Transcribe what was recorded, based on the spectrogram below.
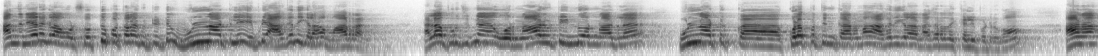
அந்த நேரங்களில் அவங்களோட சொத்து பத்தெல்லாம் விட்டுட்டு உள்நாட்டிலேயே எப்படி அகதிகளாக மாறுறாங்க? நல்லா புரிஞ்சுங்க ஒரு நாடு விட்டு இன்னொரு நாட்டில் உள்நாட்டு க- குழப்பத்தின் காரணமாக அகதிகளாக நகர்றதை கேள்விப்பட்டிருக்கோம். ஆனால்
